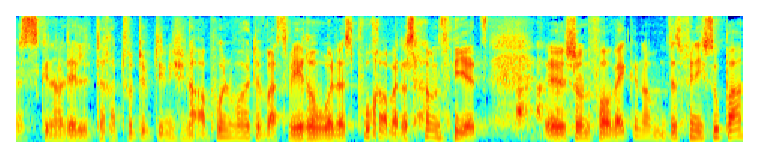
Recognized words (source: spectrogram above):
Das ist genau der Literaturtipp, den ich noch abholen wollte. Was wäre wohl das Buch? Aber das haben Sie jetzt äh, schon vorweggenommen. Das finde ich super.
